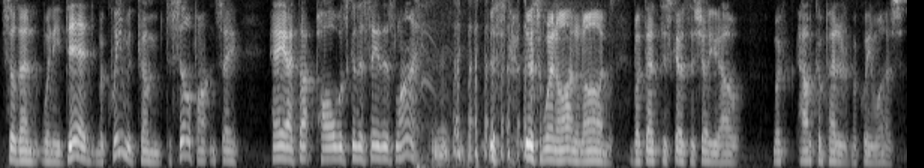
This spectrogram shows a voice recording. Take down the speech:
So then, when he did, McQueen would come to Silliphant and say, "Hey, I thought Paul was going to say this line." Mm-hmm. this this went on and on, but that just goes to show you how how competitive McQueen was.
